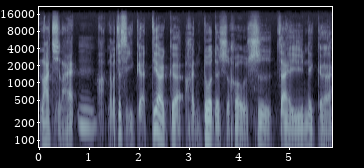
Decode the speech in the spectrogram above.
拉起来嗯啊？那么这是一个。第二个，很多的时候是在于那个。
